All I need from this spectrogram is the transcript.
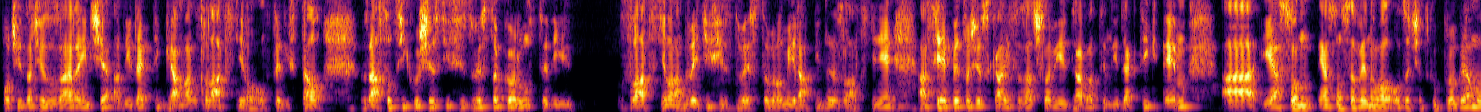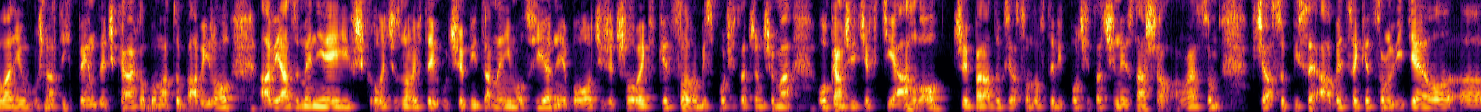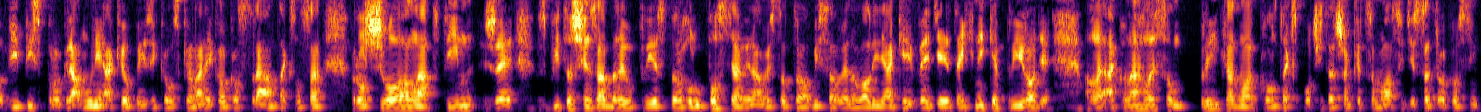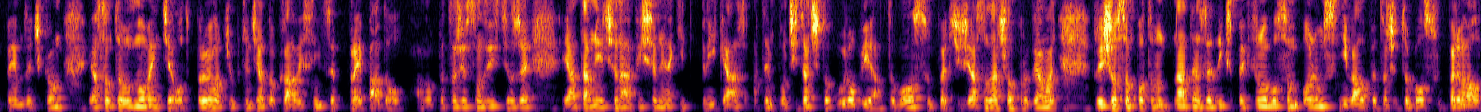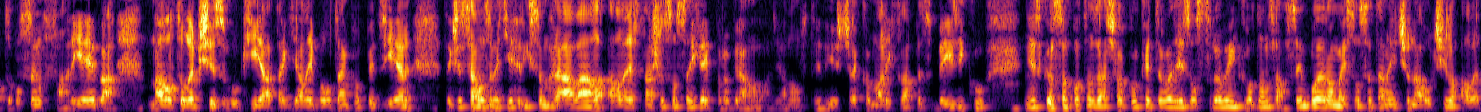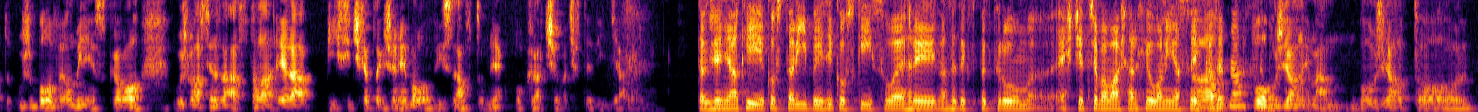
počítače zo zahraničia a Didactic Gamma zlacnil. On vtedy stal v zásocíku 6200 korún, vtedy zlacnil na 2200, veľmi rapidné zlacnenie. Asi aj preto, že Skalica začala vydávať ten Didactic M a ja som, ja som sa venoval od začiatku programovaniu už na tých PMDčkách, lebo ma to bavilo a viac menej v škole, čo sme mali v tej učebni, tam ani moc hier nebolo, čiže človek, keď sa robí s počítačom, čo ma okamžite vtiahlo, čo je paradox, ja som dovtedy počítači neznašal. Ja som v časopise ABC, keď som videl uh, výpis programu nejakého basikovského na niekoľko strán, tak som sa rozčiloval nad tým, že zbytočne zaberajú pri priestor hlúpostiami, namiesto toho, aby sa venovali nejakej vede, technike, prírode. Ale ako náhle som príklad mal kontakt s počítačom, keď som mal asi 10 rokov s tým PMDčkom, ja som to v momente od prvého ťuknutia do klávesnice prepadol. Áno, pretože som zistil, že ja tam niečo napíšem, nejaký príkaz a ten počítač to urobí a to bolo super. Čiže ja som začal programovať, prišiel som potom na ten ZX Spectrum, lebo som o ňom sníval, pretože to bolo super, malo to 8 farieb a malo to lepšie zvuky a tak ďalej, bolo tam kopec hier. Takže samozrejme tie hry som hrával, ale snažil som sa ich aj programovať. Áno, vtedy ešte ako malý chlapec v Basicu. Neskôr som potom začal koketovať aj so strojovým kódom, s assemblerom, aj som sa tam niečo naučil, ale to už bolo veľmi neskoro. Už vlastne nastala éra PC, takže nemalo význam v tom nejak pokračovať vtedy ďalej. Takže nějaký jako starý basicovský svoje hry na ZX Spectrum ještě třeba máš archivovaný na svých kazetách? Bohužiaľ nemám. Bohužiaľ to,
